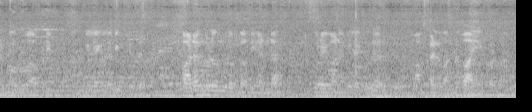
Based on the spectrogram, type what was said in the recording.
எண்ணூறுரூவா அப்படி விலைகளை விற்குது. படங்களும் கூட பார்த்தீங்கன்னா குறைவான விலைகள் இருக்குது. மக்கள் வந்து வாங்கிக்கொள்றாங்க.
